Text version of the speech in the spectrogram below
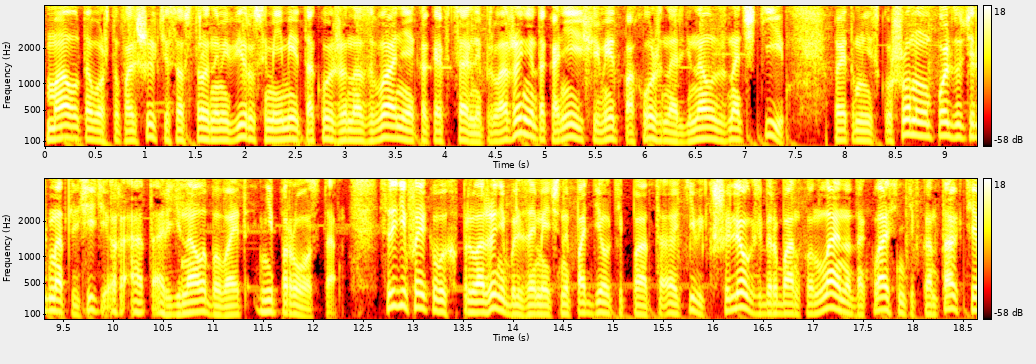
Мало того, что фальшивки со встроенными вирусами имеют такое же название, как и официальные приложения, так они еще имеют похожие на оригиналы значки. Поэтому неискушенному пользователям отличить их от оригинала бывает непросто. Среди фейковых приложений были замечены подделки под Kiwi кошелек, Сбербанк онлайн, Одноклассники, ВКонтакте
